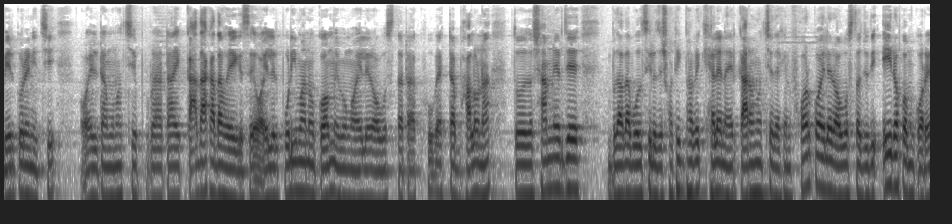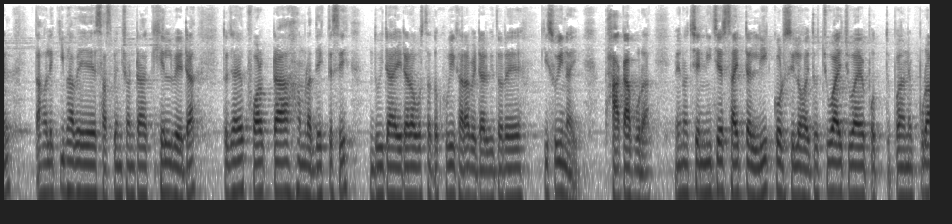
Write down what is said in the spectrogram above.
বের করে নিচ্ছি। অয়েলটা মনে হচ্ছে পুরাটাই কাদা কাদা হয়ে গেছে। অয়েলের পরিমাণও কম এবং অয়েলের অবস্থাটা খুব একটা ভালো না। তো সামনের যে দাদা বলছিল যে সঠিকভাবে খেলে না, এর কারণ হচ্ছে দেখেন ফর্ক অয়েলের অবস্থা যদি এই রকম করেন, তাহলে কীভাবে সাসপেনশনটা খেলবে এটা? তো যাই হোক ফর্কটা আমরা দেখতেছি। দুইটা, এটার অবস্থা তো খুবই খারাপ, এটার ভিতরে কিছুই নাই। ফাঁকা পুরা। মেন হচ্ছে নিচের সাইডটা লিক করছিল, হয়তো চুয়ায় চুয়ায় মানে পুরা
